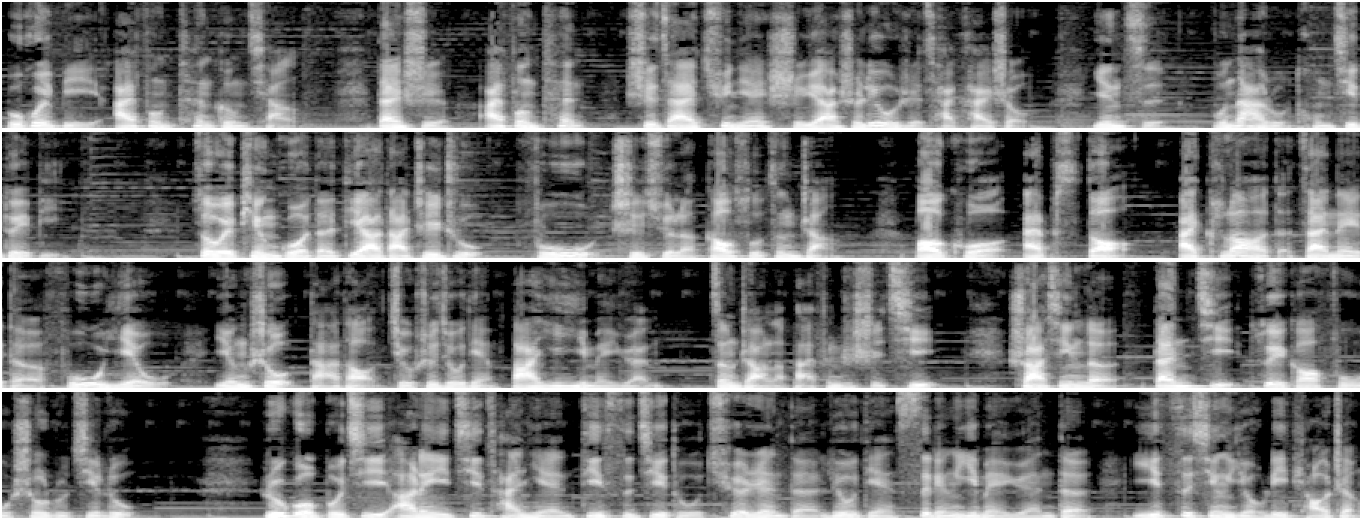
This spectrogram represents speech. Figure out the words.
不会比 iPhone Ten 更强，但是 iPhone Ten 是在去年十月二十六日才开售，因此不纳入同期对比。作为苹果的第二大支柱，服务持续了高速增长，包括 App Store、iCloud 在内的服务业务营收达到九十九点八一亿美元，增长了百分之十七，刷新了单季最高服务收入记录。如果不计二零一七财年第四季度确认的六点四零亿美元的一次性有利调整，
